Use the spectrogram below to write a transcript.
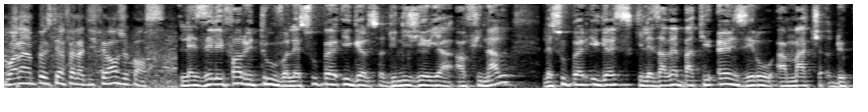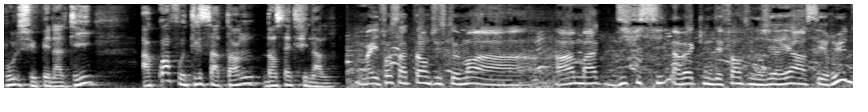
Voilà un peu ce qui a fait la différence, je pense. Les éléphants retrouvent les Super Eagles du Nigeria en finale. Les Super Eagles qui les avaient battus 1-0 en match de poule sur penalty. À quoi faut-il s'attendre dans cette finale? Mais Il faut s'attendre justement à, un match difficile avec une défense du Nigeria assez rude.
